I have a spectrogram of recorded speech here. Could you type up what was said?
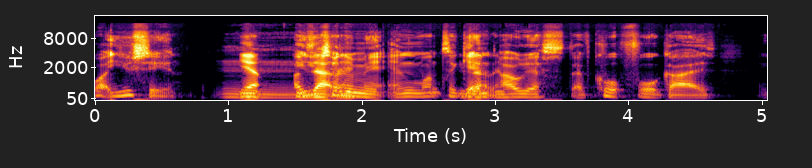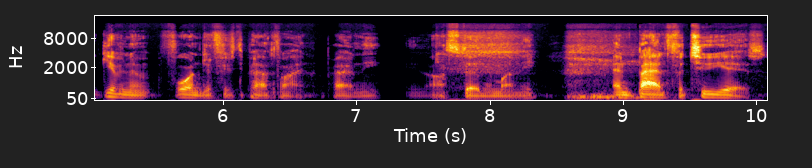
what are you seeing? yeah. Are exactly. you telling me? And once again, Exactly. oh yes, they've caught four guys and given them four hundred fifty pound fine, apparently in our sterling money, and banned for two years.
